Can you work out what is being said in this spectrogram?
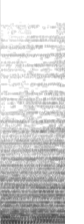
Música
